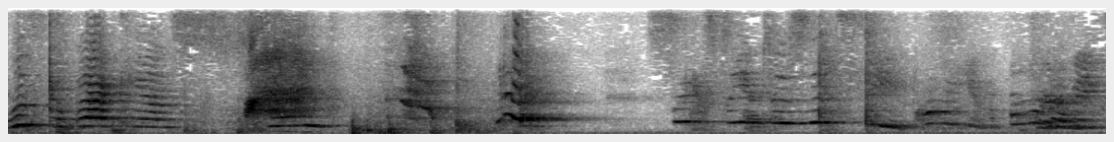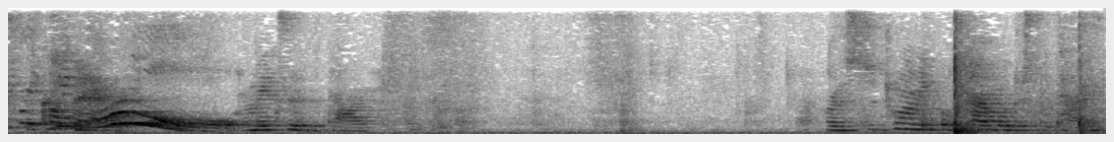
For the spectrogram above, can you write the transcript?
With the backhand save. 16 to 60. I am on a Perfect freaking comeback. roll. Makes it a tie. First to 20. Overtime will just be timed.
